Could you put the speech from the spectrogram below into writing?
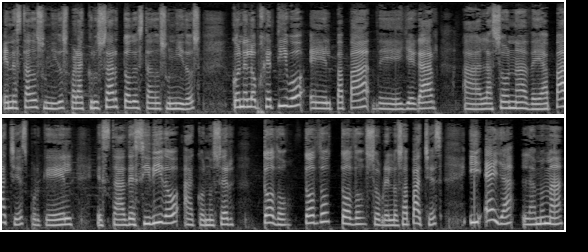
en Estados Unidos para cruzar todo Estados Unidos con el objetivo, el papá, de llegar a la zona de Apaches porque él está decidido a conocer todo, todo, todo sobre los Apaches y ella, la mamá,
